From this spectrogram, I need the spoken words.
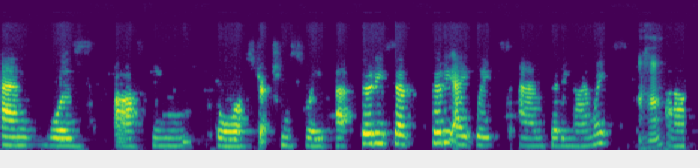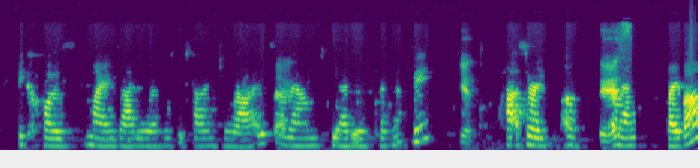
and was asking for stretch and sweep at 37, 38 weeks and 39 weeks Uh-huh. um, because my anxiety levels were starting to rise around the idea of pregnancy. Yep. Uh, sorry, of around labour.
